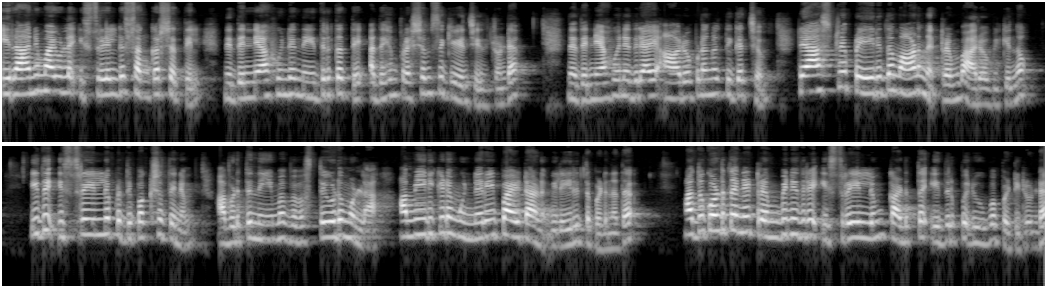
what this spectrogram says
ഇറാനുമായുള്ള ഇസ്രയേലിന്റെ സംഘർഷത്തിൽ നെതന്യാഹുവിന്റെ നേതൃത്വത്തെ അദ്ദേഹം പ്രശംസിക്കുകയും ചെയ്തിട്ടുണ്ട്. നെതന്യാഹുവിനെതിരായ ആരോപണങ്ങൾ തികച്ചും രാഷ്ട്രീയ പ്രേരിതമാണെന്ന് ട്രംപ് ആരോപിക്കുന്നു. ഇത് ഇസ്രയേലിലെ പ്രതിപക്ഷത്തിനും അവിടുത്തെ നിയമവ്യവസ്ഥയോടുമുള്ള അമേരിക്കയുടെ മുന്നറിയിപ്പായിട്ടാണ് വിലയിരുത്തപ്പെടുന്നത്. അതുകൊണ്ട് തന്നെ ട്രംപിനെതിരെ ഇസ്രയേലിലും കടുത്ത എതിർപ്പ് രൂപപ്പെട്ടിട്ടുണ്ട്.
